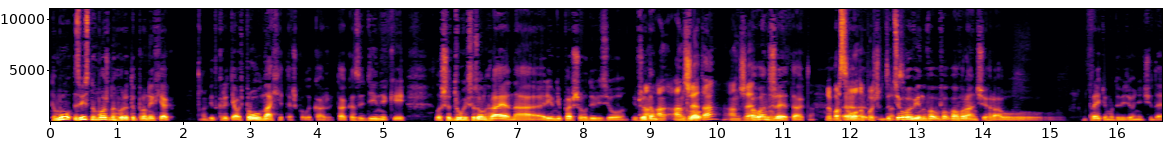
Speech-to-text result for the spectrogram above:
Тому, звісно, можна говорити про них як відкриття. Ось про Унахі теж, коли кажуть. Так, Азедін, який лише другий сезон грає на рівні першого дивізіону. І вже а, там Анже, про... так? Анже. Аванже, так. Барселону пишуть. До цього він в, в, в Авранчі грав у третьому дивізіоні чи де.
